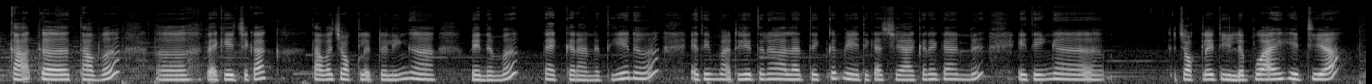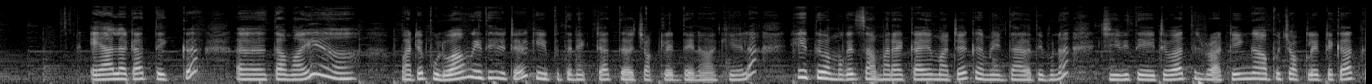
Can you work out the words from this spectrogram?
එකක් තව පැකේච් එකක් තව චොක්ලෙට් වලින් වෙනම පැක් කරන්න තියෙනවා. ඉතින් මට හිතන අලත් එක්ක මේ ටිකක් ෂයා කරගන්න. ඉතිං චොක්ලෙට් ඉල්ලපු අය හිටියා. එයාලටත් එක්ක තමයි මට පුළුවන් විදිහට කීපතනෙක්ටත් චොක්ලෙට් දෙනවා කියලා. හිතුව මොකද සමරක් අය මට කමෙන්ට් දාලා තිබුණ. ජීවිතේටවත් රටින් ආපු චොක්ලෙට් එකක්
